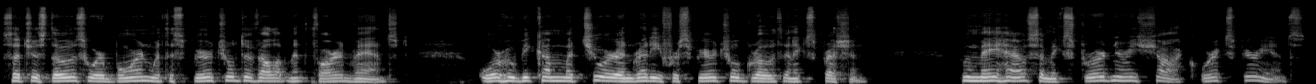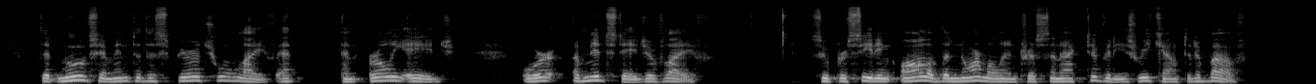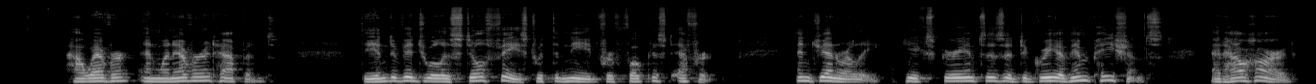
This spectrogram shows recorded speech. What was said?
such as those who are born with a spiritual development far advanced or who become mature and ready for spiritual growth and expression, who may have some extraordinary shock or experience that moves him into the spiritual life at an early age or a mid stage of life, superseding all of the normal interests and activities recounted above. However, and whenever it happens, the individual is still faced with the need for focused effort and generally he experiences a degree of impatience at how hard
